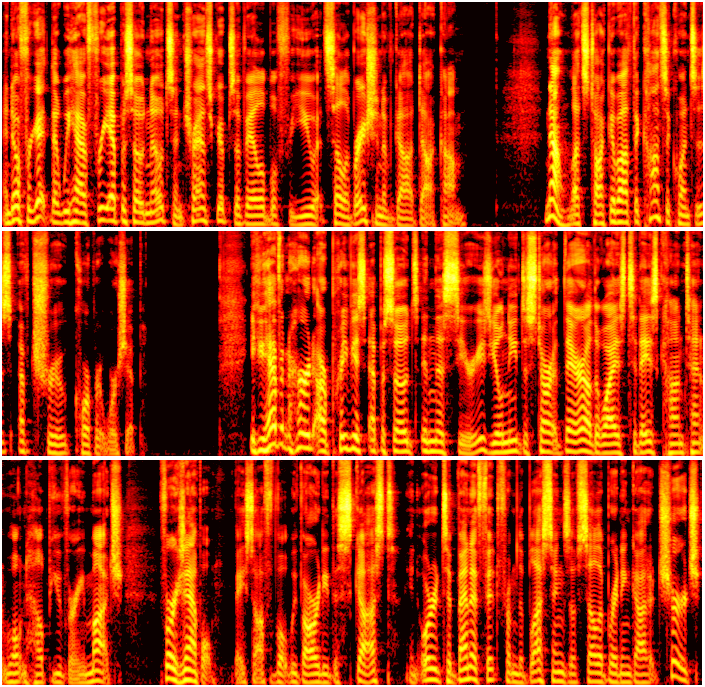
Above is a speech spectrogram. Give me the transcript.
And don't forget that we have free episode notes and transcripts available for you at celebrationofgod.com. Now, let's talk about the consequences of true corporate worship. If you haven't heard our previous episodes in this series, you'll need to start there, otherwise, today's content won't help you very much. For example, based off of what we've already discussed, in order to benefit from the blessings of celebrating God at church,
